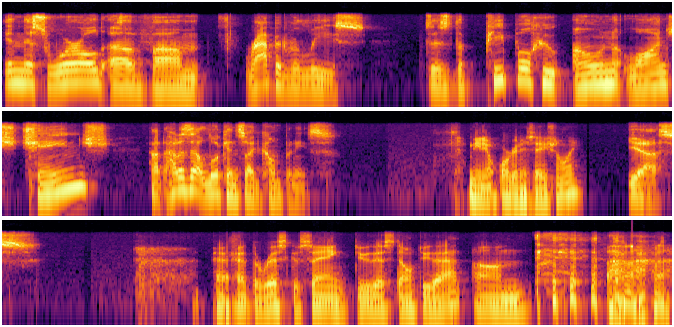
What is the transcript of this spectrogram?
in this world of um, rapid release, does the people who own launch change? How, how does that look inside companies? I mean, organizationally? Yes. At, at the risk of saying, do this, don't do that. Um,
